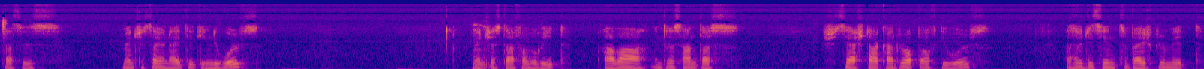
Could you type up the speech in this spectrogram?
das ist Manchester United gegen die Wolves. Mhm. Manchester Favorit, aber interessant, dass sehr starker Drop auf die Wolves. Also die sind zum Beispiel mit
